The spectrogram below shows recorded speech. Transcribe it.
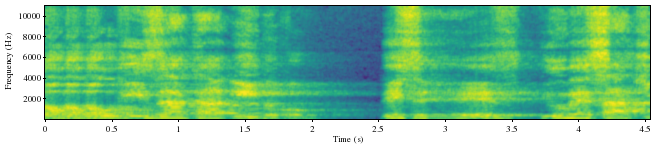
の、の、乃木坂いいとこ。This is 夢咲。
